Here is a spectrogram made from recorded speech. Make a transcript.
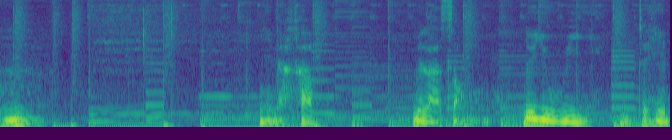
อืมนี่นะครับ เวลาส่องด้วย UV จะเห็น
